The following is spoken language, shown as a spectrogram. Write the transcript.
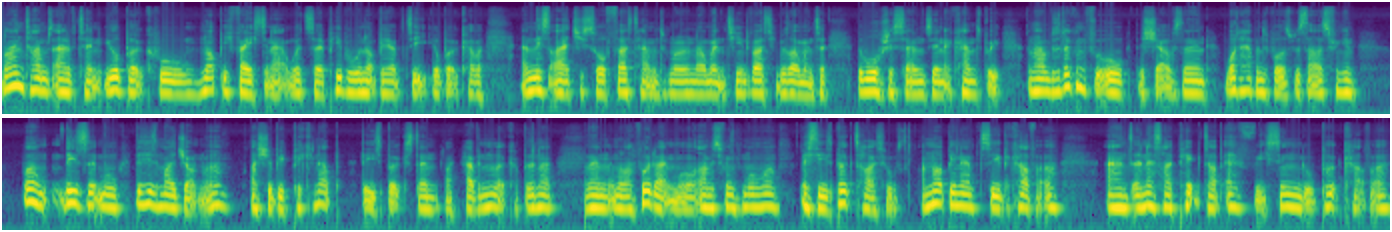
nine times out of ten, your book will not be facing outwards, so people will not be able to see your book cover. And this I actually saw firsthand when I went to university, because I went to the Waterstones in Canterbury, and I was looking for all the shelves. And then what happened was, was I was thinking, well, these are, well, this is my genre. I should be picking up these books. Then having a look. Up, but then, then when I thought about it more, I was thinking more, well, it's these book titles. I'm not being able to see the cover and unless I picked up every single book cover,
